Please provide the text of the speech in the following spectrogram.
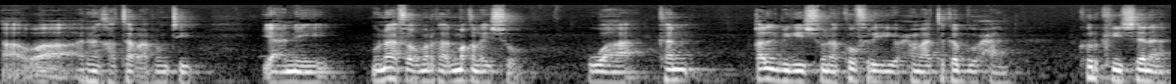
Waa arrin khatar ah runtii. Yacni munaafiq markaad maqlayso waa kan qalbigiisuna kufri iyo xumaato ka buuxaan. Korkiisana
